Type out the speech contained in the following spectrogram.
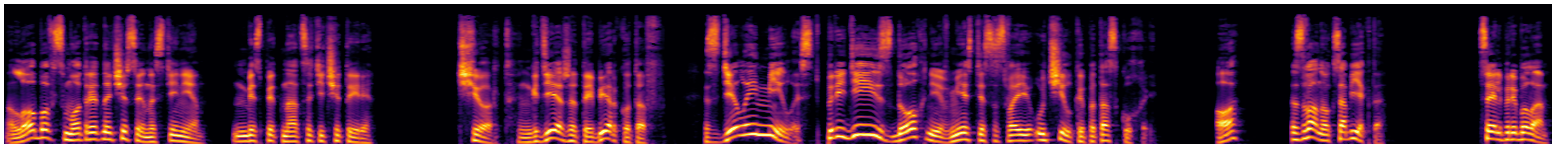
Лобов смотрит на часы на стене. Без пятнадцати четыре. «Черт, где же ты, Беркутов? Сделай милость, приди и сдохни вместе со своей училкой-потаскухой». О, звонок с объекта. Цель прибыла.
